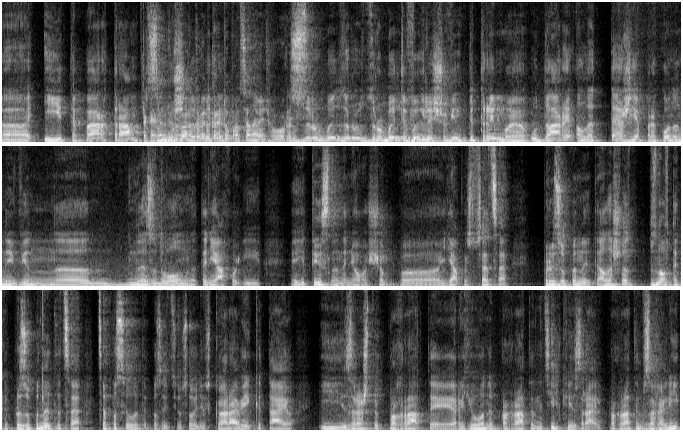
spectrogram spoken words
Е, і тепер Трамп Так змушений робити- відкрито про це навіть говорив. зроби, зробити вигляд, що він підтримує удари, але теж я переконаний, він е, не задоволений Нетаньяху і, і тисне на нього, щоб е, якось все це призупинити. Але що знов таки призупинити це, це посилити позицію Саудівської Аравії, Китаю. І, зрештою, програти регіони, програти не тільки Ізраїль, програти взагалі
